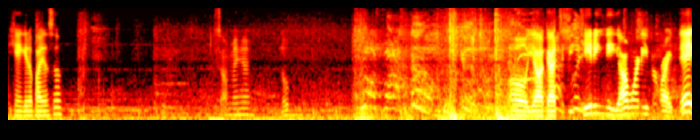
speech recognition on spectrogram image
You can't get up by yourself? Here? Nope. Oh, y'all got to be kidding me. Y'all weren't even right there.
